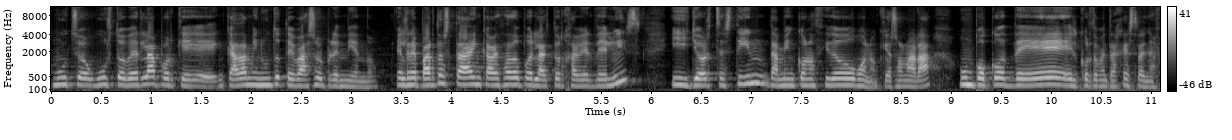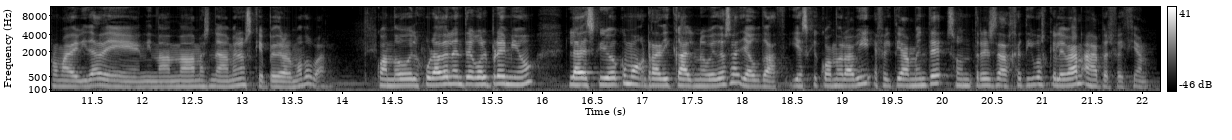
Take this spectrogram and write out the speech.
mucho gusto verla porque en cada minuto te va sorprendiendo. El reparto está encabezado por el actor Javier de Luis y George Steen, también conocido, bueno, que os sonará un poco del cortometraje Extraña forma de vida de ni nada, nada más ni nada menos que Pedro Almodóvar. Cuando el jurado le entregó el premio, la describió como radical, novedosa y audaz. Y es que cuando la vi, efectivamente, son tres adjetivos que le van a la perfección.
